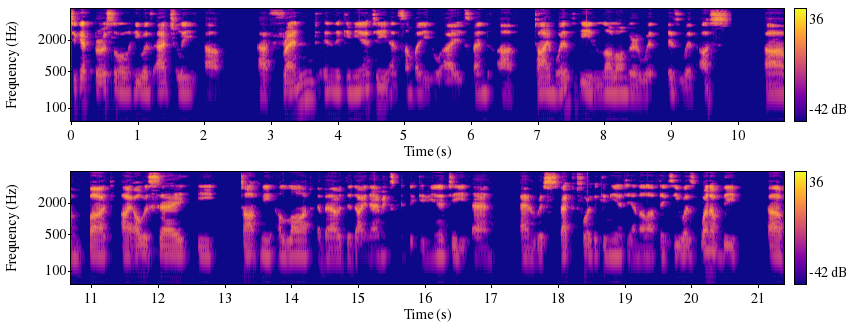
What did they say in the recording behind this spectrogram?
to get personal, he was actually uh, a friend in the community and somebody who I spent uh, time with. He no longer with is with us. Um, but I always say he taught me a lot about the dynamics in the community and and respect for the community and a lot of things. He was one of the uh,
